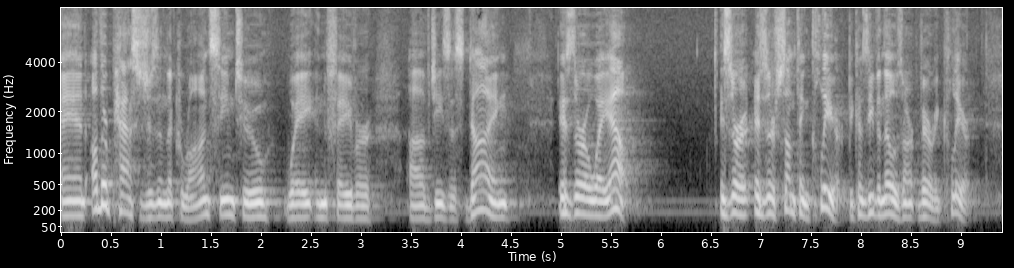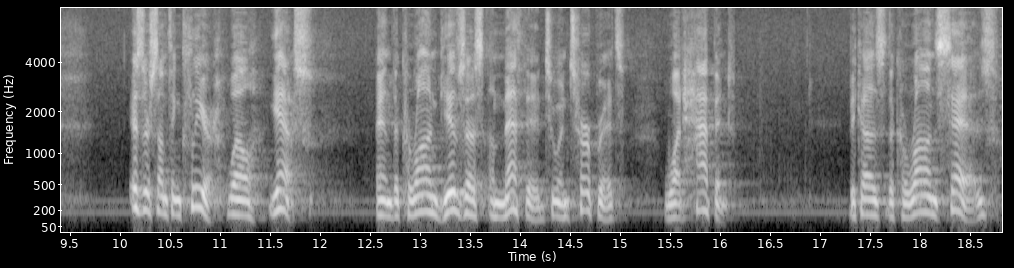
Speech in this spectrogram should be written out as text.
and other passages in the Quran seem to weigh in favor of Jesus dying? Is there a way out? Is there, is there something clear? Because even those aren't very clear. Is there something clear? Well, yes. And the Quran gives us a method to interpret what happened. Because the Quran says,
